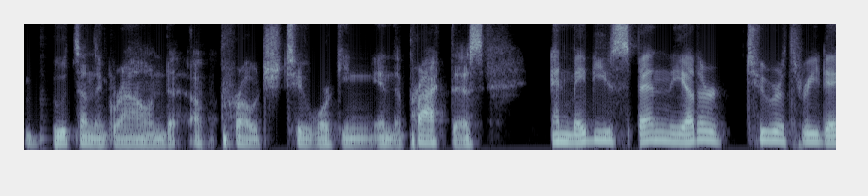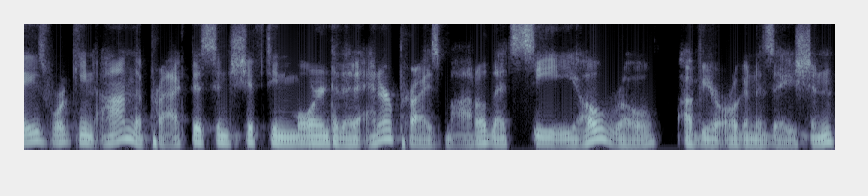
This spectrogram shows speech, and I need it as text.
boots on the ground approach to working in the practice and maybe you spend the other two or three days working on the practice and shifting more into that enterprise model that ceo role of your organization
